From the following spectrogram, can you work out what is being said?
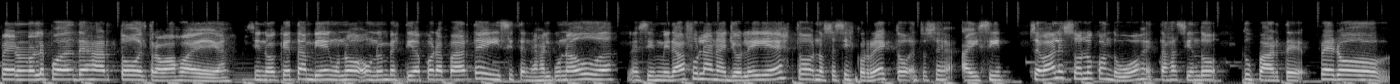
pero no le puedes dejar todo el trabajo a ella, sino que también uno, uno investiga por aparte y si tenés alguna duda, le decís, mira fulana, yo leí esto, no sé si es correcto, entonces ahí sí, se vale solo cuando vos estás haciendo tu parte, pero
